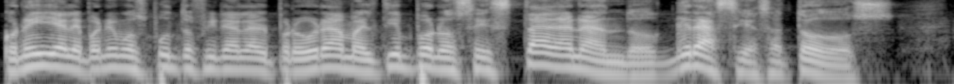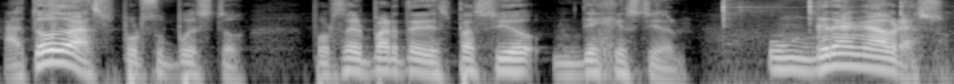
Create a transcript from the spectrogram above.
Con ella le ponemos punto final al programa. El tiempo nos está ganando. Gracias a todos, a todas, por supuesto, por ser parte de Espacio de Gestión. Un gran abrazo.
